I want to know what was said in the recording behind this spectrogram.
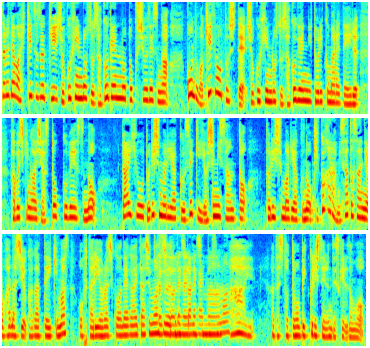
それでは引き続き食品ロス削減の特集ですが、今度は企業として食品ロス削減に取り組まれている株式会社ストックベースの代表取締役関芳実さんと取締役の菊原美里さんにお話を伺っていきます。お二人よろしくお願いいたします。よろしくお願いいたします。はい。私とってもびっくりしてるんですけれども、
